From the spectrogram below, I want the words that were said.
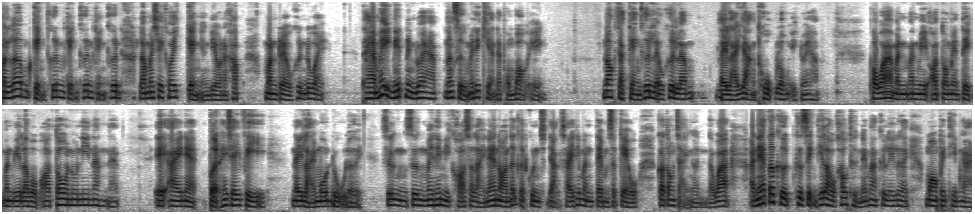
มันเริ่มเก่งขึ้นเก่งขึ้นเก่งขึ้น แล้วไม่ใช่ค่อยเก่งอย่างเดียวนะครับ มันเร็วขึ้นด้วย แถมให้อีกนิดนึงด้วยครับ หนังสือไม่ได้เขียนแต่ผมบอกเอง นอกจากเก่งขึ้นเร็วขึ้นแล้วหลาย ๆ อย่างถูกลงอีกด้วยครับ เพราะว่ามันมันมีออโตเมติกมันมีระบบออโต้นู่นนี่นั่นนะ AI เนี่ยเปิดให้ใช้ฟรีในหลายโมดูลเลย ซึ่งซึ่งไม่ได้มีคอสอะไรแน่นอน ถ้าเกิดคุณอยากใช้ที่มันเต็มสเกลก็ต้องจ่ายเงิน แต่ว่าอันนี้ก็คือคือสิ่งที่เราเข้าถึงได้มากขึ้นเรื่อยๆ มองเป็นทีมงาน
